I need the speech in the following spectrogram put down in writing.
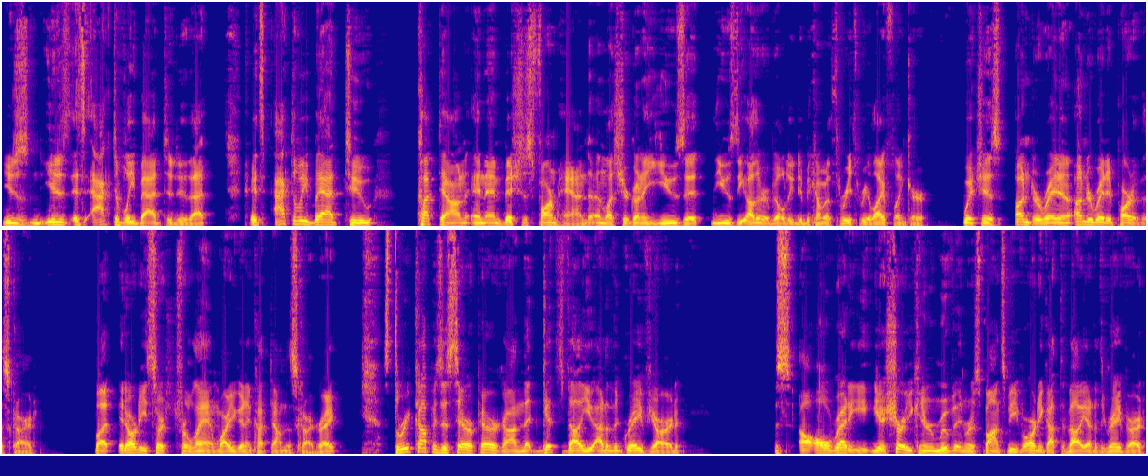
You just, you just it's actively bad to do that. It's actively bad to cut down an ambitious farmhand unless you're going to use it use the other ability to become a 3-3 lifelinker, which is underrated an underrated part of this card. But it already searched for land. Why are you going to cut down this card, right? It's three copies of Serra Paragon that gets value out of the graveyard already. Yeah, sure, you can remove it in response, but you've already got the value out of the graveyard.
